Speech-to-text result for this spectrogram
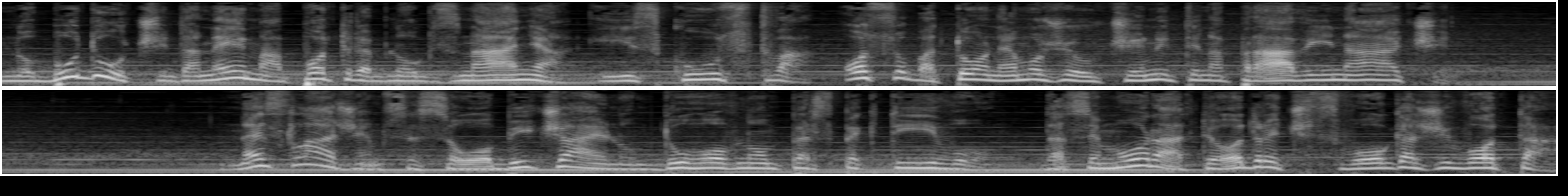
No budući da nema potrebnog znanja i iskustva, osoba to ne može učiniti na pravi način. Ne slažem se sa uobičajenom duhovnom perspektivom da se morate odreći svoga života,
